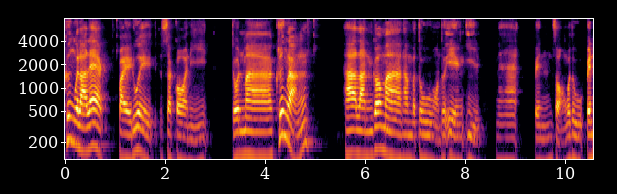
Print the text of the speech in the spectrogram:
ครึ่งเวลาแรกไปด้วยสกอร์นี้ จนมาครึ่งหลังฮาลันก็มาทำประตูของตัวเองอีกนะฮะเป็น 2 ประตูเป็น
